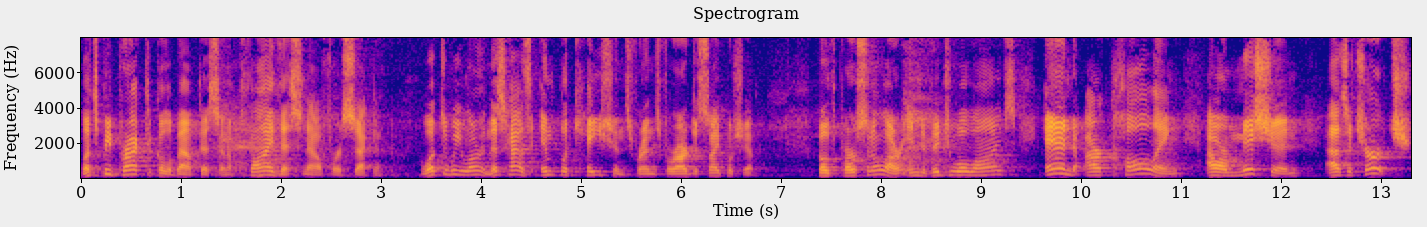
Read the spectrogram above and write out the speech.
Let's be practical about this and apply this now for a second. What do we learn? This has implications, friends, for our discipleship both personal, our individual lives, and our calling, our mission as a church.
